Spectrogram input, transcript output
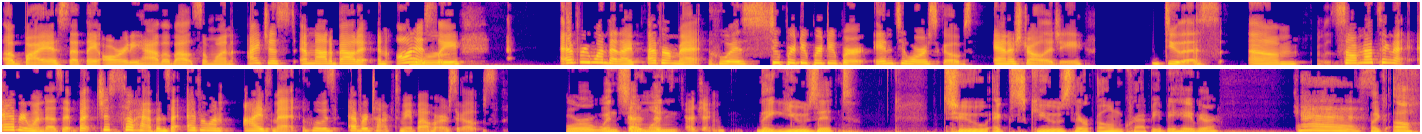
a bias that they already have about someone. I just am not about it. And honestly, everyone that I've ever met who is super duper duper into horoscopes and astrology do this. Um, so I'm not saying that everyone does it, but just so happens that everyone I've met who has ever talked to me about horoscopes Or when someone judging. they use it to excuse their own crappy behavior. Yes. Like, oh,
